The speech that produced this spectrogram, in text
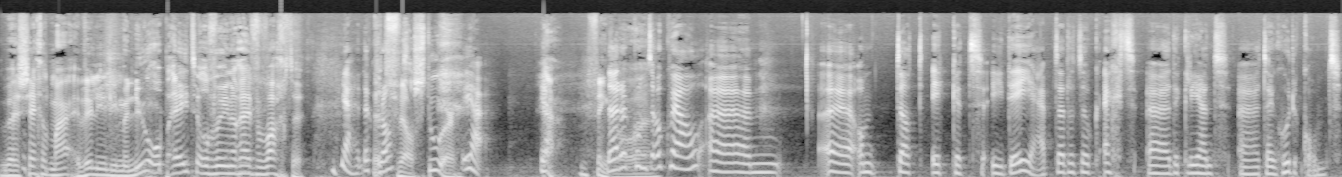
we zeggen het maar, willen jullie menu opeten of wil je nog even wachten? Ja, dat klopt. Dat is wel stoer. Ja. Ja, ja. dat vind ik nou, wel, dat komt uh, ook wel... Um, uh, omdat ik het idee heb dat het ook echt uh, de cliënt uh, ten goede komt.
